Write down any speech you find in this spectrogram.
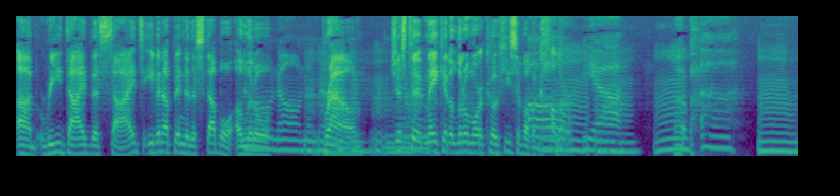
um, re-dyed the sides, even up into the stubble, a little Oh, no, no, no. brown, mm-hmm. just to make it a little more cohesive of a oh, color? Yeah. Mm-hmm. Uh, uh mm-hmm.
